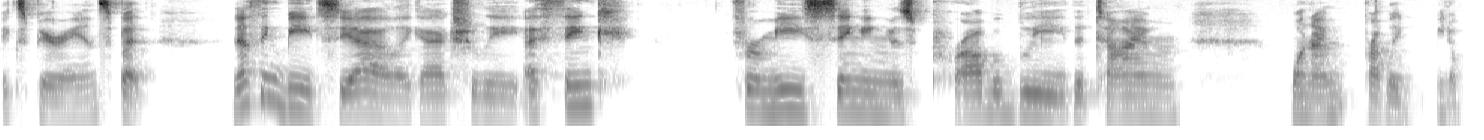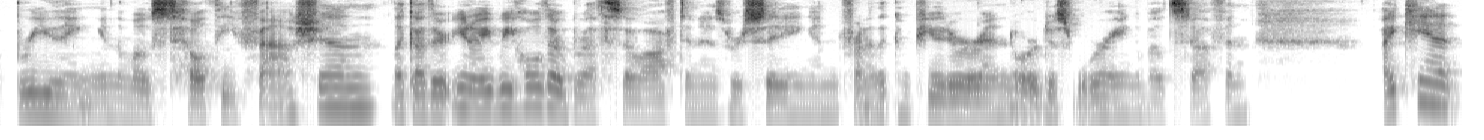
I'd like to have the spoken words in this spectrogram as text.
experience but nothing beats yeah like actually i think for me singing is probably the time when i'm probably you know breathing in the most healthy fashion like other you know we hold our breath so often as we're sitting in front of the computer and or just worrying about stuff and i can't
